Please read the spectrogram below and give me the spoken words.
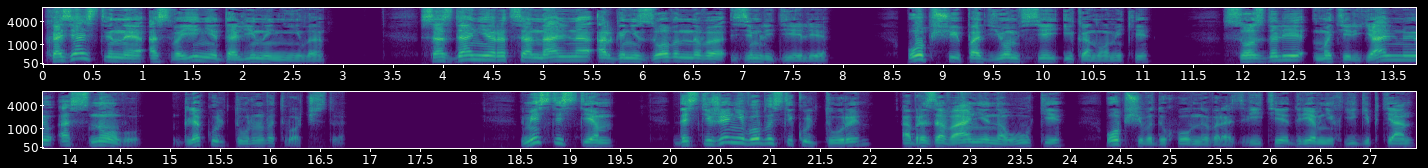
Хозяйственное освоение долины Нила, создание рационально организованного земледелия, общий подъем всей экономики создали материальную основу для культурного творчества. Вместе с тем, Достижения в области культуры, образования, науки, общего духовного развития древних египтян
